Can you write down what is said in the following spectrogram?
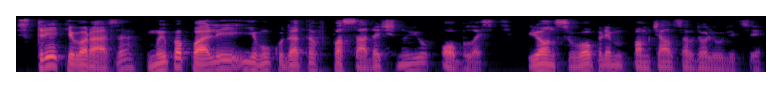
С третьего раза мы попали ему куда-то в посадочную область, и он с воплем помчался вдоль улицы.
